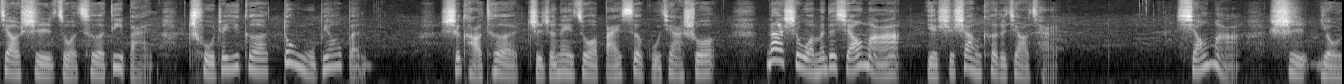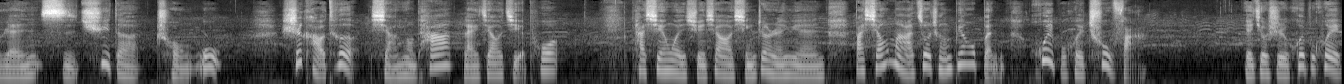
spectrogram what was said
教室左侧地板杵着一个动物标本。史考特指着那座白色骨架说：“那是我们的小马，也是上课的教材。小马是有人死去的宠物。史考特想用它来教解剖。他先问学校行政人员，把小马做成标本会不会触法，也就是会不会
